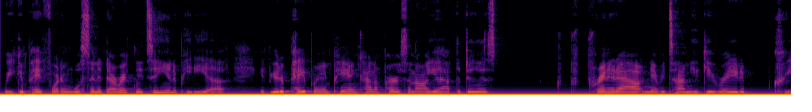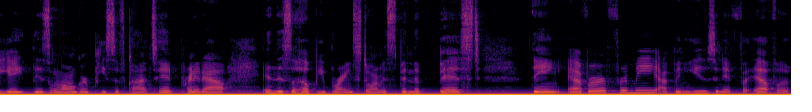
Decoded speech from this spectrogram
where you can pay for it and we'll send it directly to you in a PDF. If you're the paper and pen kind of person, all you have to do is print it out, and every time you get ready to create this longer piece of content, print it out, and this will help you brainstorm. It's been the best thing ever for me. I've been using it forever.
